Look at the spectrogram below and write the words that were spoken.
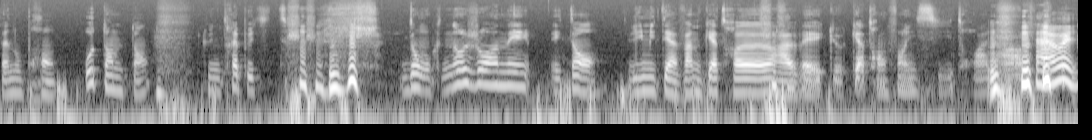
ça nous prend autant de temps qu'une très petite. Donc, nos journées étant limitées à 24 heures avec euh, quatre enfants ici, trois là, Ah oui,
